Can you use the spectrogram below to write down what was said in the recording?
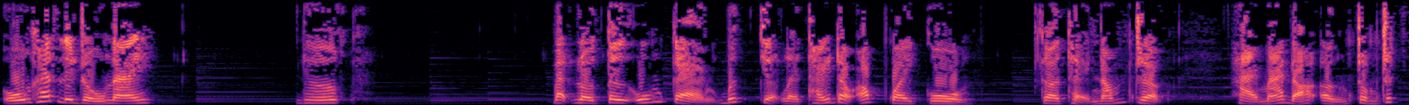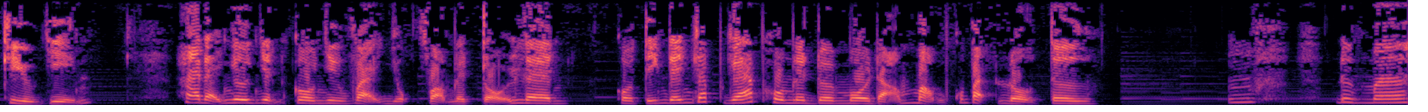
uống hết ly rượu này. Được. Bạch Lộ Tư uống cạn, bất chợt lại thấy đầu óc quay cuồng. Cơ thể nóng rực, hai má đỏ ẩn trông rất kiều diễm. Hai đại ngư nhìn cô như vậy dục vọng lại trỗi lên. Cô tiến đến gấp gáp hôn lên đôi môi đỏ mọng của Bạch Lộ Tư. Ừ, đừng mà.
